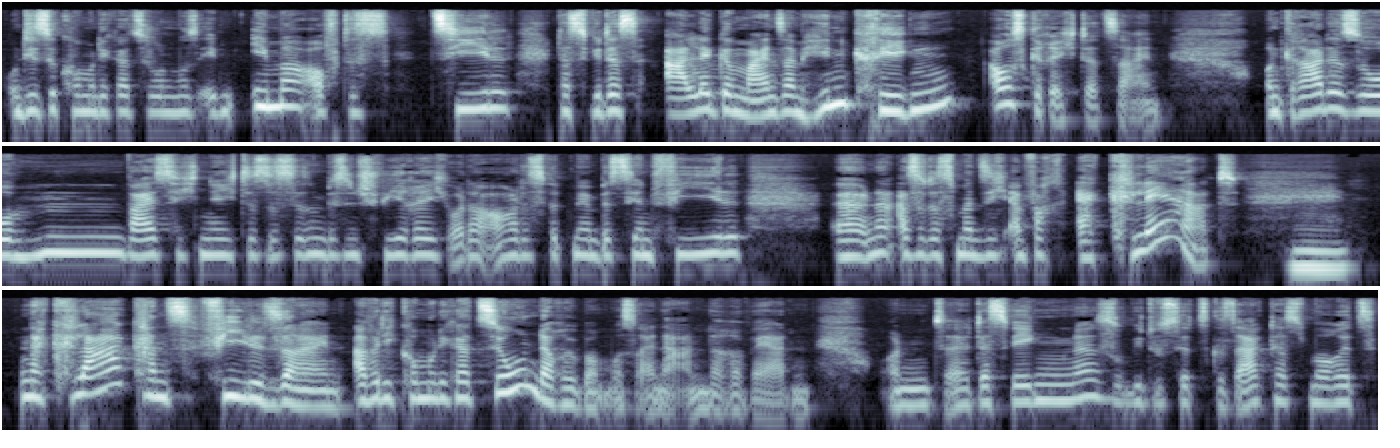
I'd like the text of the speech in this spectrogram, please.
Und diese Kommunikation muss eben immer auf das Ziel, dass wir das alle gemeinsam hinkriegen, ausgerichtet sein. Und gerade so, hm, weiß ich nicht, das ist jetzt ein bisschen schwierig oder oh, das wird mir ein bisschen viel. Äh, ne? Also, dass man sich einfach erklärt. Hm na klar kann es viel sein, aber die Kommunikation darüber muss eine andere werden. Und äh, deswegen, ne, so wie du es jetzt gesagt hast, Moritz,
